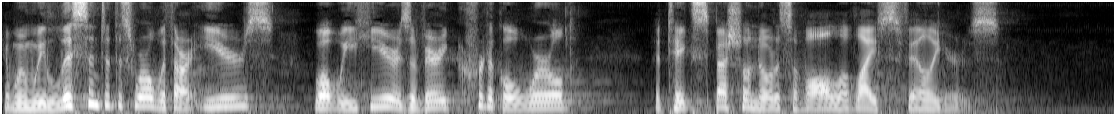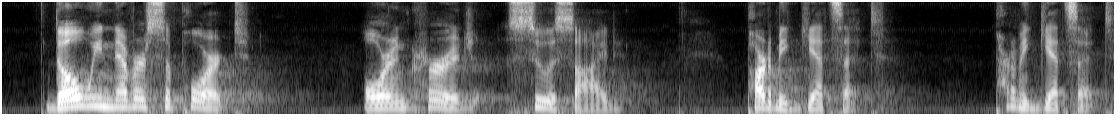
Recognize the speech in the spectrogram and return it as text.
And when we listen to this world with our ears, what we hear is a very critical world that takes special notice of all of life's failures. Though we never support or encourage suicide, part of me gets it. Part of me gets it.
